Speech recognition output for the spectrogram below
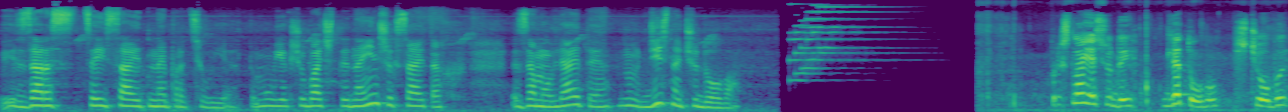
І зараз цей сайт не працює. Тому, якщо бачите на інших сайтах, замовляйте. Ну, дійсно чудова. Прийшла я сюди для того, щоб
